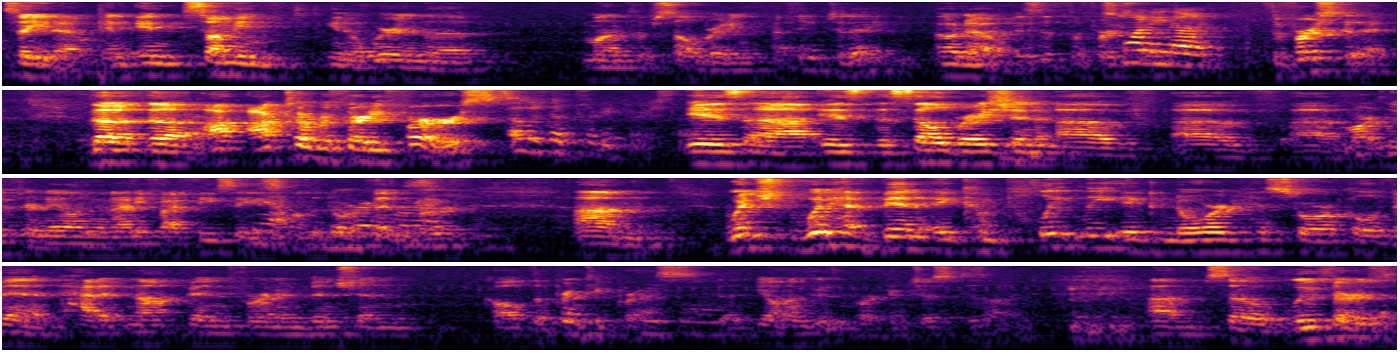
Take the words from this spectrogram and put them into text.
so, you know, and, and so, I mean, you know, we're in the month of celebrating, I think today. Oh, no, is it the first? Twenty-nine. The first today. The, the O- October 31st Oh, is that thirty-first? is, uh, is the celebration of, of uh, Martin Luther nailing the 95 Theses Yeah, on the the door of Wittenberg. Um, which would have been a completely ignored historical event had it not been for an invention called the printing press that Johann Gutenberg had just designed. Um, so Luther's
